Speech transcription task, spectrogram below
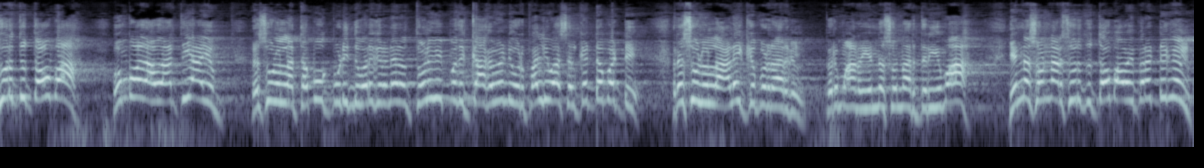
சுரத்து தௌபா ஒன்பதாவது அத்தியாயம். ரசூலுல்லா தபூக் முடிந்து வருகிற நேரம் தொழுவிப்பதற்காக வேண்டி ஒரு பள்ளிவாசல் கட்டப்பட்டு ரசூலுல்லா அழைக்கப்படுறார்கள் பெருமானார் என்ன சொன்னார் தெரியுமா? என்ன சொன்னார்? சுருத்து தௌபாவை பிரட்டுங்கள்.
